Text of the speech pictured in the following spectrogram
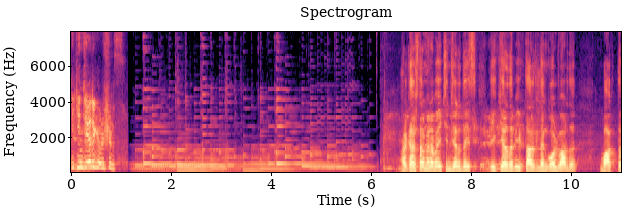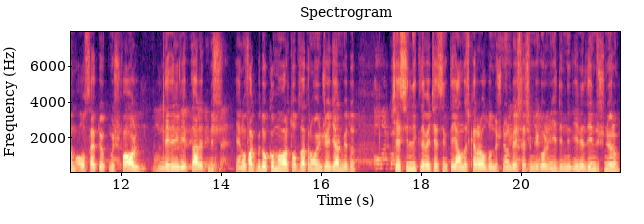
İkinci yarı görüşürüz. Arkadaşlar merhaba ikinci yarıdayız. İlk yarıda bir iptal edilen gol vardı. Baktım offside yokmuş. Faul nedeniyle iptal etmiş. Yani ufak bir dokunma var. Top zaten oyuncuya gelmiyordu. Kesinlikle ve kesinlikle yanlış karar olduğunu düşünüyorum. Beşiktaş'ın bir golün yenildiğini düşünüyorum.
